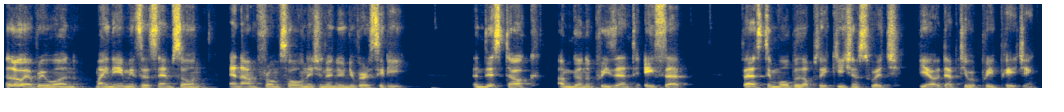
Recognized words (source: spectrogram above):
Hello everyone, my name is Sam Son and I'm from Seoul National University. In this talk, I'm going to present ASAP, Fast Mobile Application Switch via Adaptive Pre-Paging.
